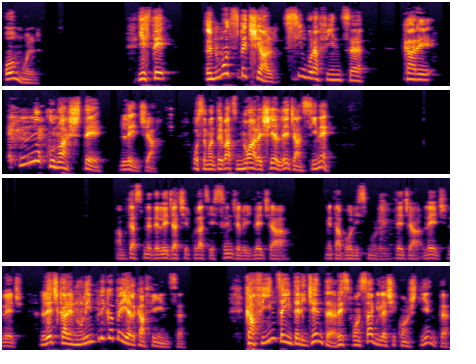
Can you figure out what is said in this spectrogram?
Omul este în mod special singura ființă care nu cunoaște legea. O să mă întrebați, nu are și el legea în sine? am putea spune de legea circulației sângelui, legea metabolismului, legea, legi, legi, legi care nu-l implică pe el ca ființă. Ca ființă inteligentă, responsabilă și conștientă.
